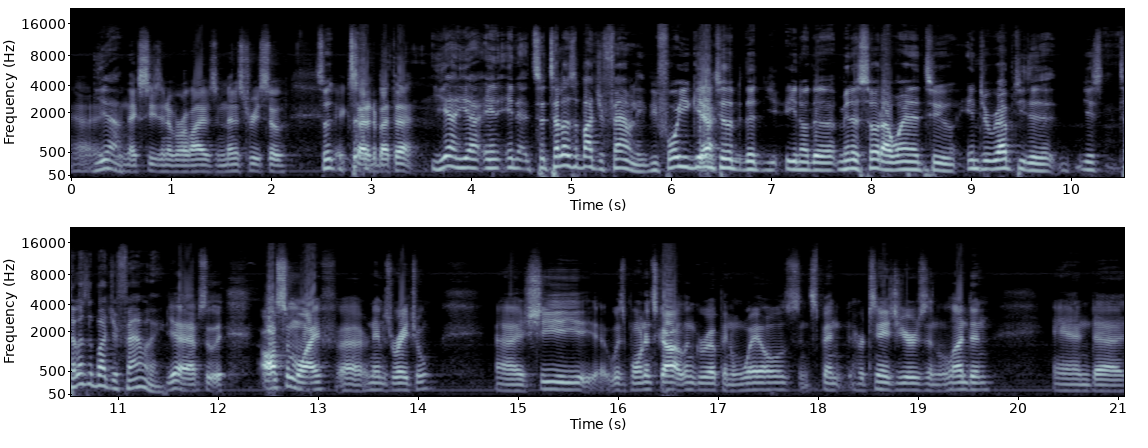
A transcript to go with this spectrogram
Uh, yeah. The next season of our lives in ministry. So, so excited t- about that. Yeah, yeah. And, and, so tell us about your family before you get yeah. into the, the, you know the Minnesota. I wanted to interrupt you to just tell us about your family. Yeah, absolutely. Awesome wife. Uh, her name's Rachel. Uh, she was born in Scotland, grew up in Wales, and spent her teenage years in London, and uh,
